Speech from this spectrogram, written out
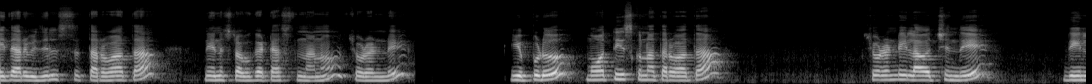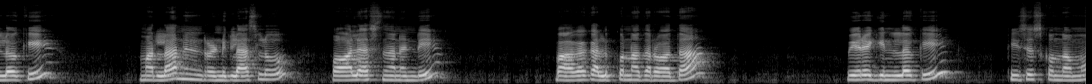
ఐదారు విజిల్స్ తర్వాత నేను స్టవ్ కట్టేస్తున్నాను చూడండి. ఇప్పుడు మూత తీసుకున్న తర్వాత చూడండి ఇలా వచ్చింది. దీనిలోకి మరలా నేను రెండు గ్లాసులు పాలు వేస్తున్నానండి. బాగా కలుపుకున్న తర్వాత వేరే గిన్నెలోకి తీసేసుకుందాము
